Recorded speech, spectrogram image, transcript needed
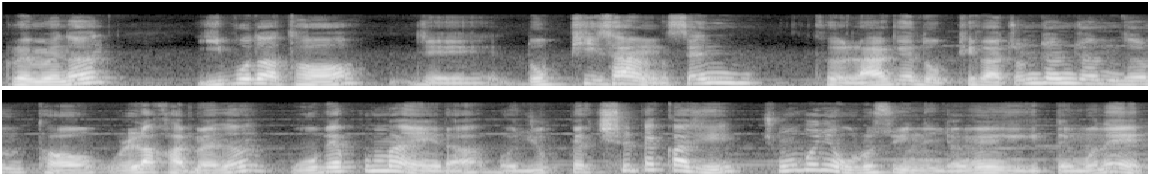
그러면은 이보다 더 이제 높이상 센 그 락의 높이가 점점점점 더 올라가면은 500뿐만 아니라 뭐 600, 700까지 충분히 오를 수 있는 영역이기 때문에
